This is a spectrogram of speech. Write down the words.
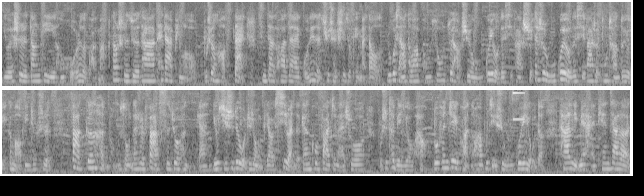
以为是当地很火热的款嘛。当时觉得它太大瓶了，不是很好带。现在的话，在国内的屈臣氏就可以买到了。如果想要头发蓬松，最好是用无硅油的洗发水。但是无硅油的洗发水通常都有一个毛病，就是。发根很蓬松，但是发丝就很干，尤其是对我这种比较细软的干枯发质来说，不是特别友好。多芬这一款的话，不仅是无硅油的，它里面还添加了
